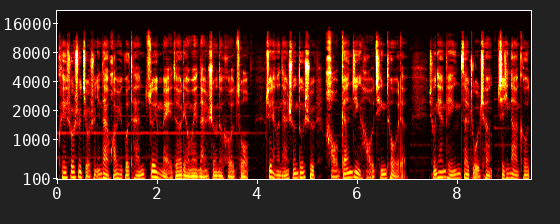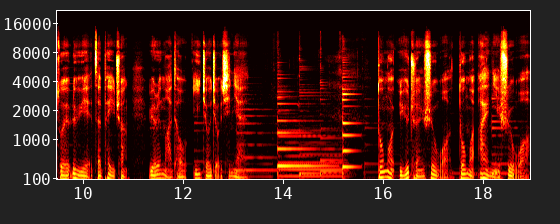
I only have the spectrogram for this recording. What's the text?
可以说是九十年代华语歌坛最美的两位男生的合作。这两个男生都是好干净、好清透的。熊天平在主唱，齐秦大哥作为绿叶在配唱。渔人码头，一九九七年。多么愚蠢是我，多么爱你是我，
